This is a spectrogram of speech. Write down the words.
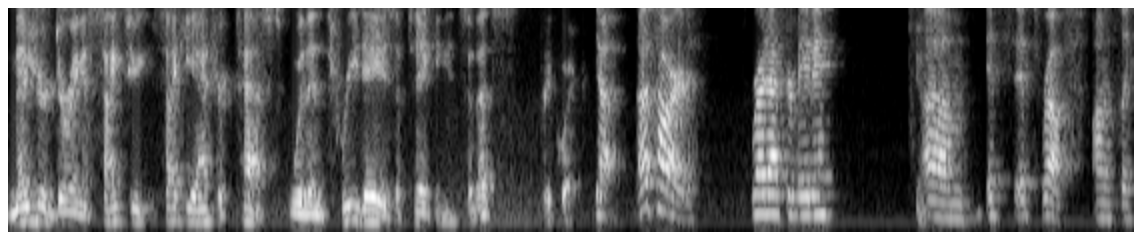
measured during a psychi- psychiatric test within three days of taking it. So that's pretty quick. Yeah, that's hard. Right after baby. Yeah. Um, it's it's rough, honestly,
